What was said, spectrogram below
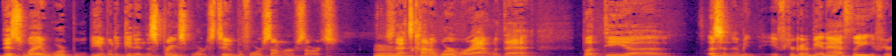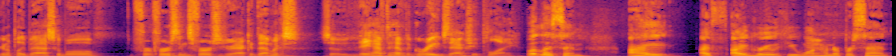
this way we're, we'll be able to get into spring sports too before summer starts. Mm. So that's kind of where we're at with that. But the uh, listen, I mean, if you're going to be an athlete, if you're going to play basketball, for, first things first is your academics. So they have to have the grades to actually play. But listen, I I, I agree with you one hundred percent.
